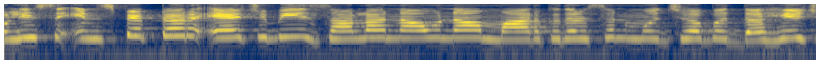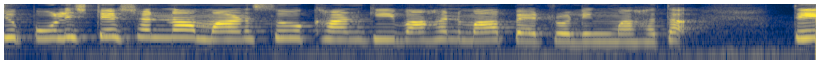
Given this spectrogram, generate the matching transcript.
પોલીસ ઇન્સ્પેક્ટર એચ બી ઝાલાનાઓના માર્ગદર્શન મુજબ દહેજ પોલીસ સ્ટેશનના માણસો ખાનગી વાહનમાં પેટ્રોલિંગમાં હતા. તે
